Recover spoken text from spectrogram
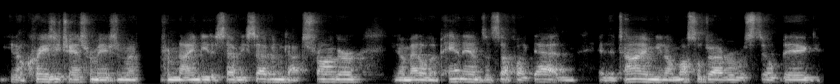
you know crazy transformation Went from 90 to 77, got stronger, you know, medaled at Pan Ams and stuff like that. And at the time, you know, muscle driver was still big.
